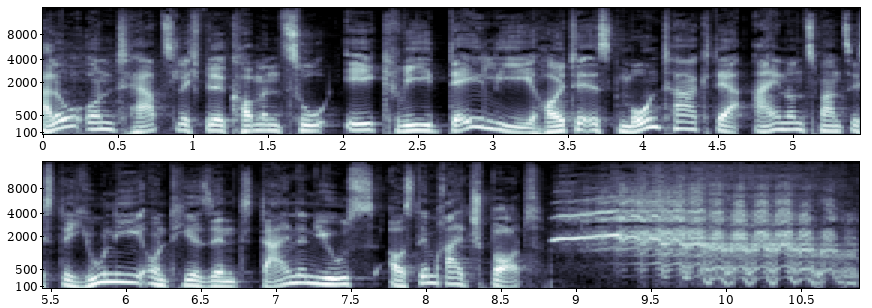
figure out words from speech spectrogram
Hallo und herzlich willkommen zu Equi Daily. Heute ist Montag, der 21. Juni und hier sind deine News aus dem Reitsport.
